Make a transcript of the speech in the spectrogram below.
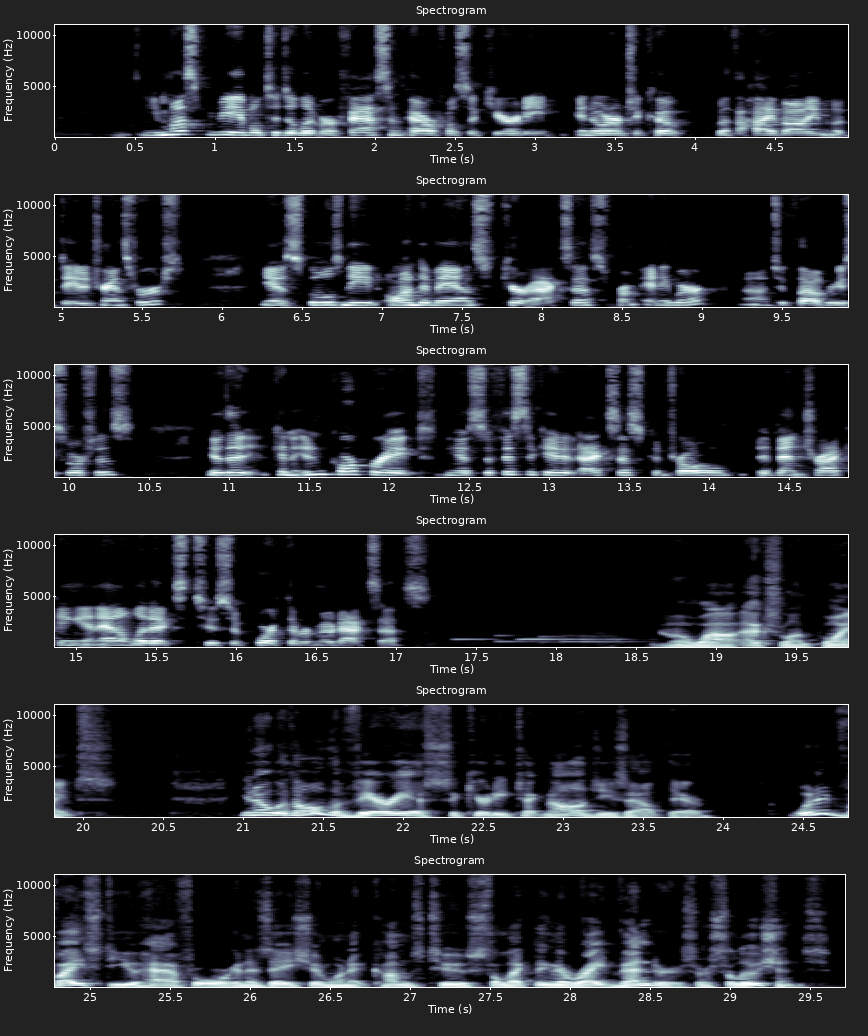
you must be able to deliver fast and powerful security in order to cope with a high volume of data transfers. You know, schools need on-demand secure access from anywhere uh, to cloud resources you know, that can incorporate you know sophisticated access control, event tracking, and analytics to support the remote access. Oh wow, excellent points. You know, with all the various security technologies out there, what advice do you have for organization when it comes to selecting the right vendors or solutions?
